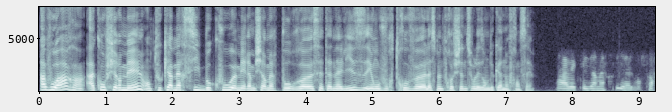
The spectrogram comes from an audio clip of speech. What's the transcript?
À voir, à confirmer. En tout cas, merci beaucoup Myriam Schermer pour euh, cette analyse et on vous retrouve euh, la semaine prochaine sur les ondes de Canon français. Avec plaisir, merci. Bonsoir.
